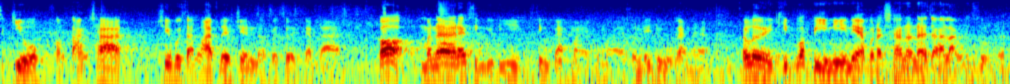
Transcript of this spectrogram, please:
สกิลของต่างชาติ ชื่อบริษัท Live Legend นะไปเสิร์ชกันได้ ก็มาน่าได้สิ่งดีๆ สิ่งแปลกใหม่ออกมาให้คนได้ดูกันฮะก็เลยคิดว่าปีนี้เนี่ยโปรดักชันเราน่าจะอลังที่สุดนะ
